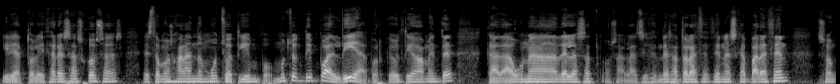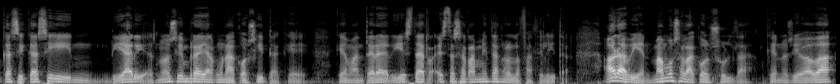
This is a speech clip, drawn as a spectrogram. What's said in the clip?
y de actualizar esas cosas, estamos ganando mucho tiempo, mucho tiempo al día, porque últimamente cada una de las, o sea, las diferentes actualizaciones que aparecen son casi casi diarias, ¿no? Siempre hay alguna cosita que, que mantener y estas herramientas nos lo facilitan. Ahora bien, vamos a la consulta que nos llevaba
